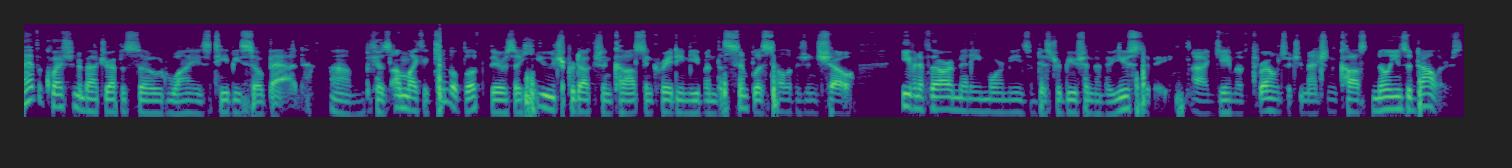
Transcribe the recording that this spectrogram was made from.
I have a question about your episode, Why is TV So Bad? Um, because unlike a Kindle book, there's a huge production cost in creating even the simplest television show, even if there are many more means of distribution than there used to be. Uh, Game of Thrones, which you mentioned, cost millions of dollars.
